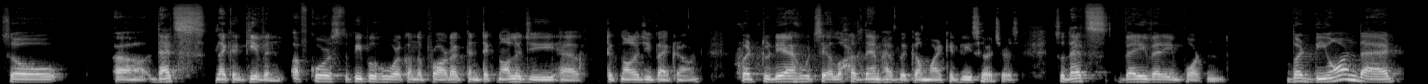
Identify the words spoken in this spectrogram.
So uh, that's like a given. Of course the people who work on the product and technology have technology background but today i would say a lot of them have become market researchers so that's very very important but beyond that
